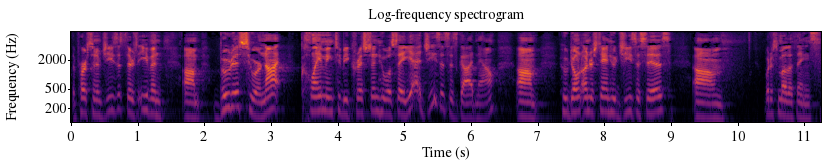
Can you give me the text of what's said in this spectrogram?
the person of Jesus. There's even um, Buddhists who are not claiming to be Christian who will say, yeah, Jesus is God now, um, who don't understand who Jesus is. Um, what are some other things?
